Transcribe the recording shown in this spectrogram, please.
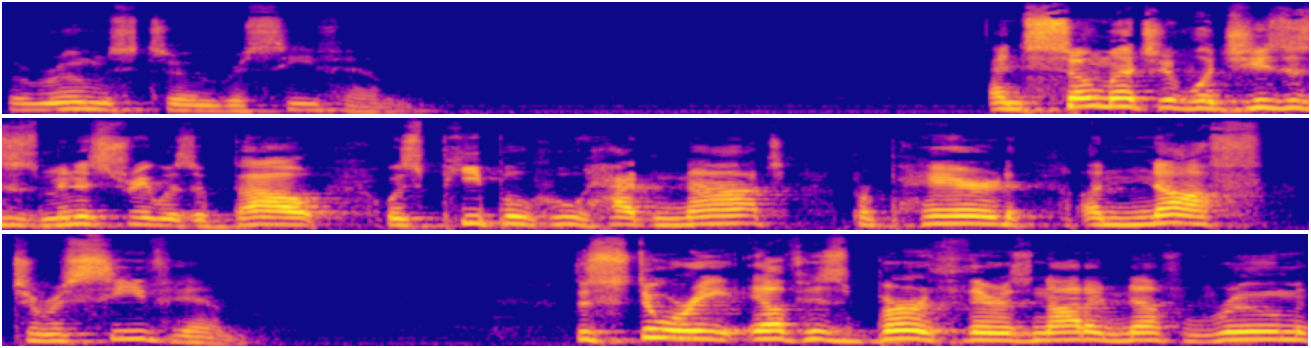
the rooms to receive him. And so much of what Jesus' ministry was about was people who had not prepared enough to receive him. The story of his birth, there is not enough room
